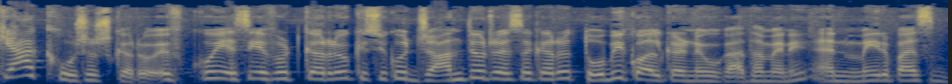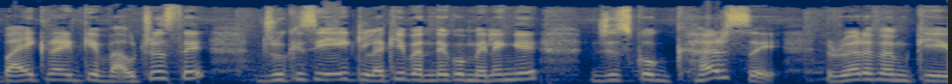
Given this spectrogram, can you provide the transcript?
क्या कोशिश करो? इफ़ कोई ऐसी एफर्ट कर रहे हो, किसी को जानते हो जैसे कर रहे हो तो भी कॉल करने को कहा था मैंने। एंड मेरे पास बाइक राइड के वाउचर्स थे, जो किसी एक लकी बंदे को मिलेंगे, जिसको घर से रेड एफ़ के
